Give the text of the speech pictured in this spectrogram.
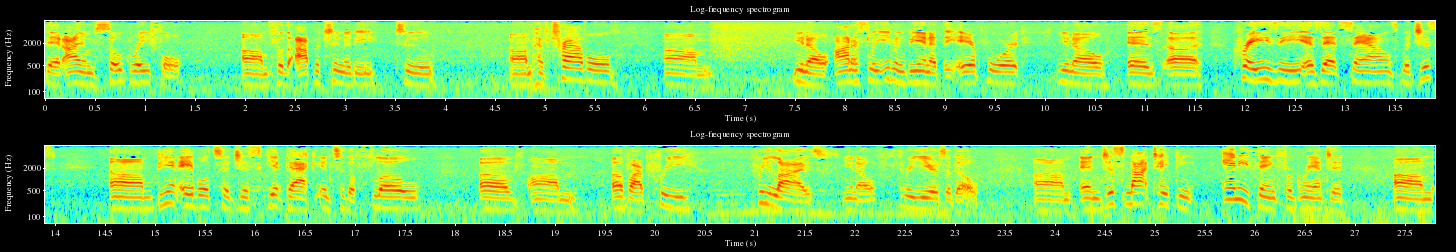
that I am so grateful um, for the opportunity to um, have traveled. Um, you know, honestly, even being at the airport, you know, as uh, crazy as that sounds, but just um, being able to just get back into the flow of um, of our pre pre lives, you know, three years ago, um, and just not taking anything for granted um,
